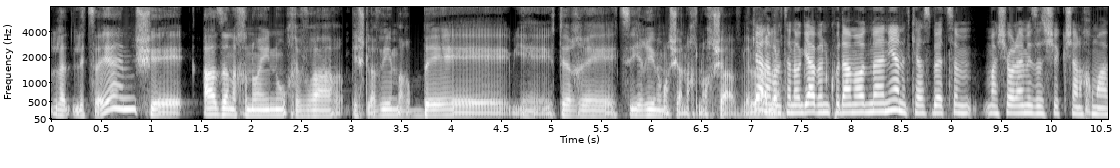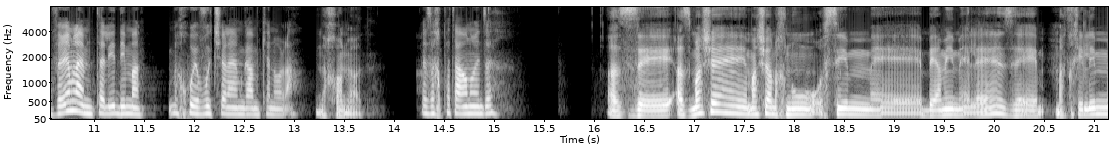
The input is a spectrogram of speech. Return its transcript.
לציין שאז אנחנו היינו חברה בשלבים הרבה אה, יותר אה, צעירים ממה שאנחנו עכשיו. כן, אבל אתה נוגע בנקודה מאוד מעניינת, כי אז בעצם מה שעולה מזה שכשאנחנו מעבירים להם את הלידים, המחויבות שלהם גם כן עולה. נכון מאוד. אז איך פתרנו את זה? אז, אה, אז מה, ש, מה שאנחנו עושים בימים אלה זה מתחילים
